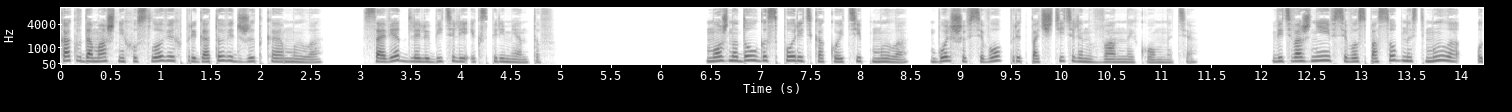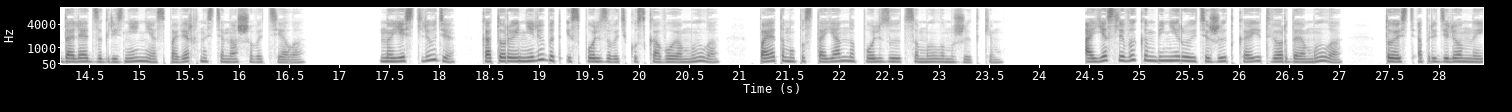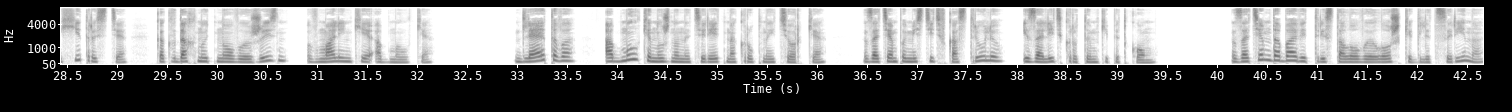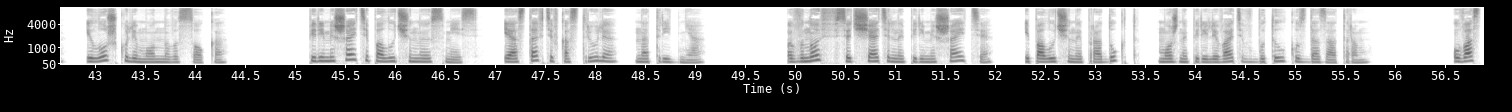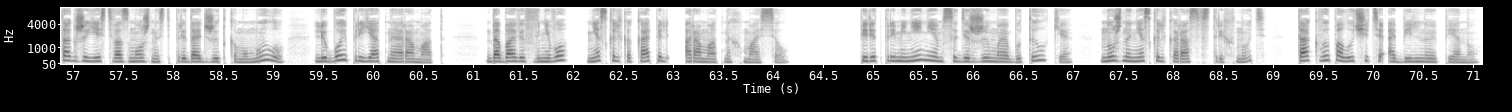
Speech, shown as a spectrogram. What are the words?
Как в домашних условиях приготовить жидкое мыло? Совет для любителей экспериментов. Можно долго спорить, какой тип мыла больше всего предпочтителен в ванной комнате. Ведь важнее всего способность мыла удалять загрязнения с поверхности нашего тела. Но есть люди, которые не любят использовать кусковое мыло, поэтому постоянно пользуются мылом жидким. А если вы комбинируете жидкое и твердое мыло, то есть определенные хитрости – как вдохнуть новую жизнь в маленькие обмылки. Для этого обмылки нужно натереть на крупной терке, затем поместить в кастрюлю и залить крутым кипятком. Затем добавить 3 столовые ложки глицерина и ложку лимонного сока. Перемешайте полученную смесь и оставьте в кастрюле на 3 дня. Вновь все тщательно перемешайте, и полученный продукт можно переливать в бутылку с дозатором. У вас также есть возможность придать жидкому мылу любой приятный аромат, добавив в него несколько капель ароматных масел. Перед применением содержимое бутылки нужно несколько раз встряхнуть, так вы получите обильную пену.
